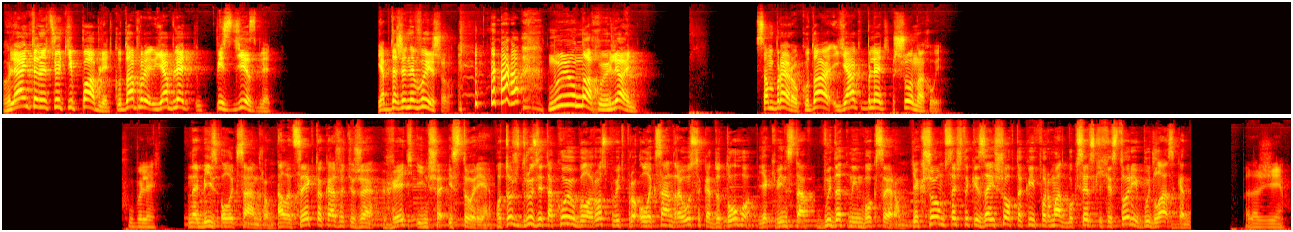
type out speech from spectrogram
Гляньте на цього типа, блядь. Куда при... Я, блядь, пиздец, блядь. Я б даже не вийшов. ну і нахуй, глянь. Самбреро, куда? Як, блядь, що нахуй? Фу, блядь. На бій з Олександром. Але це, як то кажуть, уже геть інша історія. Отож, друзі, такою була розповідь про Олександра Усика до того, як він став видатним боксером. Якщо вам все ж таки зайшов такий формат боксерських історій, будь ласка, Подожди.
